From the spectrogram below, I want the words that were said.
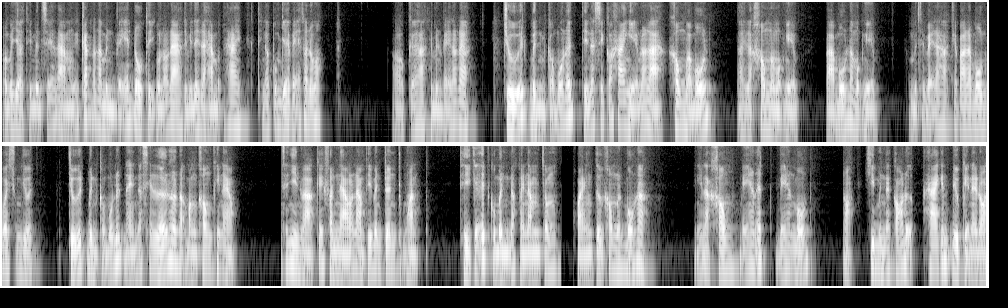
Rồi bây giờ thì mình sẽ làm một cái cách đó là mình vẽ đồ thị của nó ra thì vì đây là hàm bậc 2 thì nó cũng dễ vẽ thôi đúng không? Ok ha, thì mình vẽ nó ra. Trừ x bình cộng 4x thì nó sẽ có hai nghiệm đó là 0 và 4 đây là 0 là một nghiệm và 4 là một nghiệm. Mình sẽ vẽ ra cái parabol quay xuống dưới. Trừ x bình cộng 4x này nó sẽ lớn hơn hoặc bằng 0 khi nào. Mình sẽ nhìn vào cái phần nào nó nằm phía bên trên trục hoành. Thì cái x của mình nó phải nằm trong khoảng từ 0 đến 4 ha. Nghĩa là 0 bé hơn x bé hơn 4 rồi khi mình đã có được hai cái điều kiện này rồi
